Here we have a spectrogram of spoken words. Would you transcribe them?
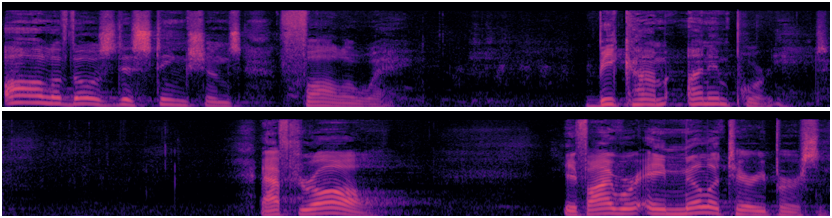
all of those distinctions fall away, become unimportant. After all, if I were a military person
